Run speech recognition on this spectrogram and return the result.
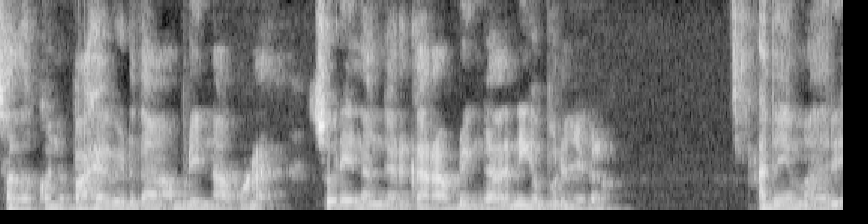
ஸோ அது கொஞ்சம் பகை வீடு தான் அப்படின்னா கூட சூரியன் அங்கே இருக்கார் அப்படிங்கிறத நீங்கள் புரிஞ்சுக்கணும். அதே மாதிரி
